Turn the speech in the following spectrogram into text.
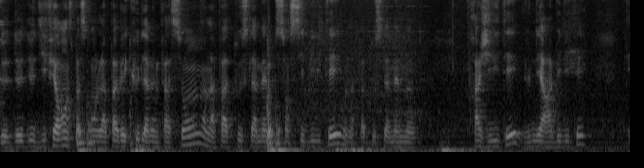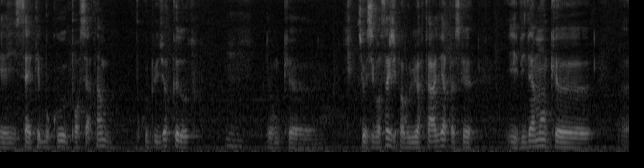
de, différences parce qu'on ne l'a pas vécu de la même façon, on n'a pas tous la même sensibilité, on n'a pas tous la même fragilité, vulnérabilité. Et ça a été beaucoup, pour certains, beaucoup plus dur que d'autres. Mm. Donc, euh, c'est aussi pour ça que j'ai pas voulu lire parce que, évidemment, que euh,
